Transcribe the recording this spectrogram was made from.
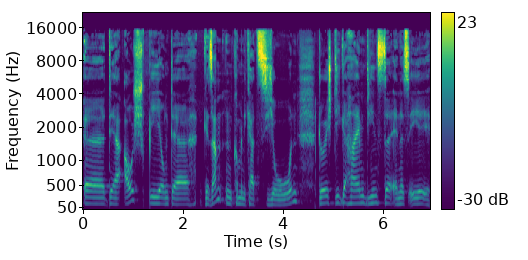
äh, der Ausspähung der gesamten Kommunikation durch die Geheimdienste NSE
